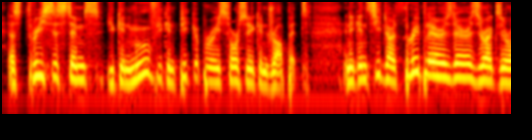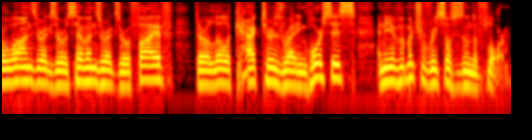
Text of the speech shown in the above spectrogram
It has three systems. You can move, you can pick up a resource, or you can drop it. And you can see there are three players there, 0x01, 0x07, 0x05. There are little characters riding horses, and you have a bunch of resources on the floor.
